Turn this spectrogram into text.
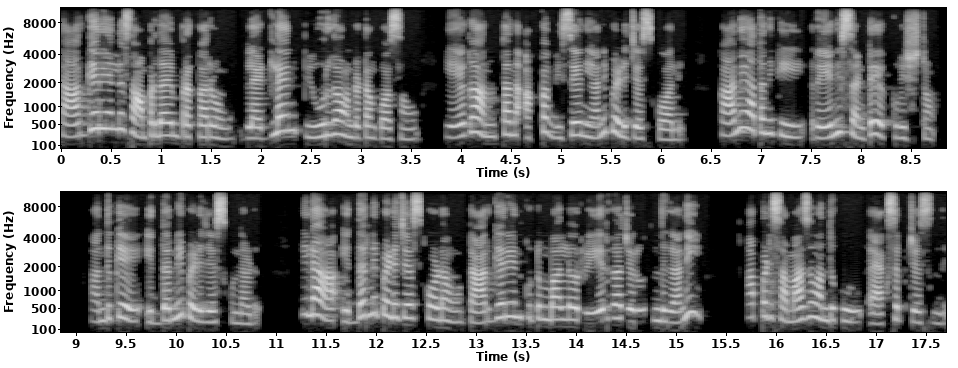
టార్గేరియన్ల సాంప్రదాయం ప్రకారం బ్లడ్ లైన్ ప్యూర్గా ఉండటం కోసం ఏగా తన అక్క విసేనియాని పెళ్ళి చేసుకోవాలి. కానీ అతనికి రేనిస్ అంటే ఎక్కువ ఇష్టం. అందుకే ఇద్దరిని పెళ్ళి చేసుకున్నాడు. ఇలా ఇద్దరిని పెళ్ళి చేసుకోవడం టార్గేరియన్ కుటుంబాల్లో రేర్గా జరుగుతుంది కానీ అప్పటి సమాజం అందుకు యాక్సెప్ట్ చేసింది.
